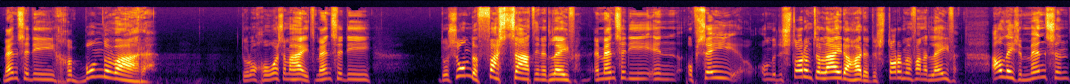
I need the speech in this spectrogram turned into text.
Mensen die gebonden waren door ongehoorzaamheid. Mensen die door zonde vastzaten in het leven. En mensen die in, op zee onder de storm te lijden hadden, de stormen van het leven. Al deze mensen,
